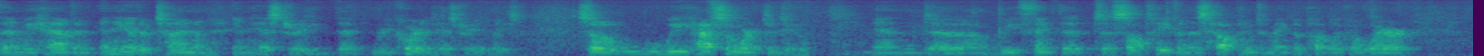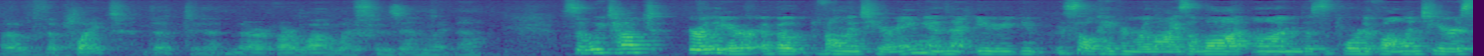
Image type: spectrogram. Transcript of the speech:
than we have in any other time in, in history, that recorded history at least. So we have some work to do. And uh, we think that uh, Salthaven is helping to make the public aware of the plight that uh, our, our wildlife is in right now. So we talked earlier about volunteering and that you, you Salthaven relies a lot on the support of volunteers.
